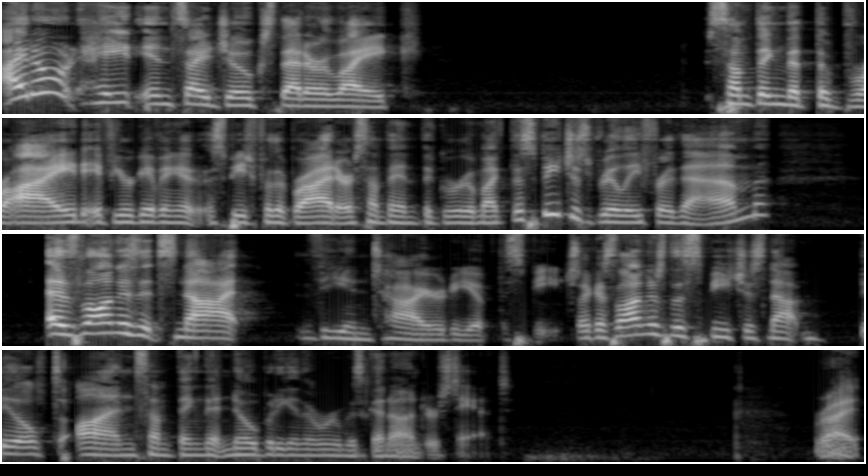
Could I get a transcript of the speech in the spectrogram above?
I don't hate inside jokes that are like something that the bride, if you're giving a speech for the bride or something that the groom, like the speech is really for them, as long as it's not the entirety of the speech. Like as long as the speech is not built on something that nobody in the room is going to understand. Right.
